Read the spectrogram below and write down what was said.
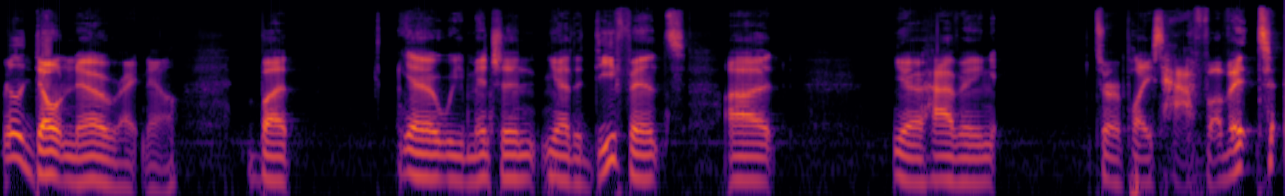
really don't know right now. But yeah, you know, we mentioned yeah you know, the defense, uh, you know having to replace half of it.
